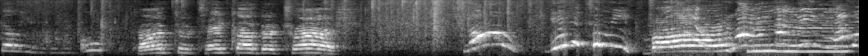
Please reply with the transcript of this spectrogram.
Goof. Time to take out the trash. No! Give it to me! Bye, No,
